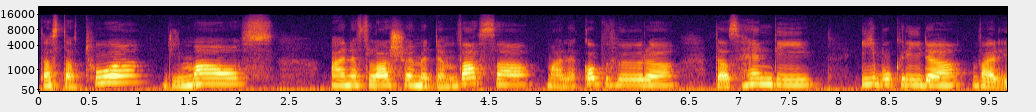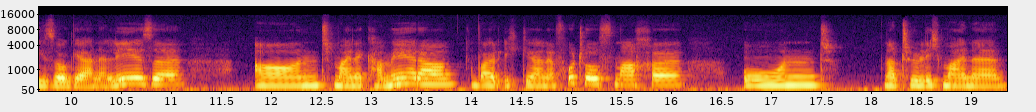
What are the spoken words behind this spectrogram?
Tastatur, die Maus, eine Flasche mit dem Wasser, meine Kopfhörer, das Handy, E-Book-Reader, weil ich so gerne lese und meine Kamera, weil ich gerne Fotos mache und natürlich meine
